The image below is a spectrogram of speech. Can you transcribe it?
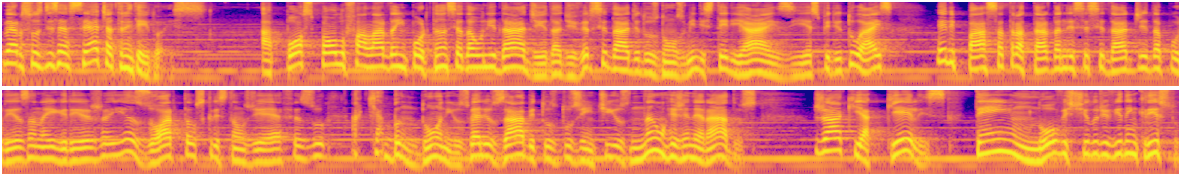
versos 17 a 32. Após Paulo falar da importância da unidade e da diversidade dos dons ministeriais e espirituais, ele passa a tratar da necessidade da pureza na igreja e exorta os cristãos de Éfeso a que abandonem os velhos hábitos dos gentios não regenerados, já que aqueles têm um novo estilo de vida em Cristo.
